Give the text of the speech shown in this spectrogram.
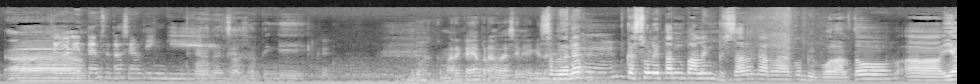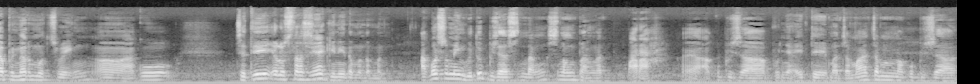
Eh, Dengan intensitas yang tinggi. yang intensitas yang tinggi. Oke. Wah, kemarin kayaknya pernah bahas ini ya kita. Sebenarnya Hmm. kesulitan paling besar karena aku bipolar tuh eh, ya benar mood swing. Eh, aku jadi ilustrasinya gini teman-teman. Aku seminggu itu bisa seneng, seneng banget, parah. Kayak aku bisa punya ide macam-macam, aku bisa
